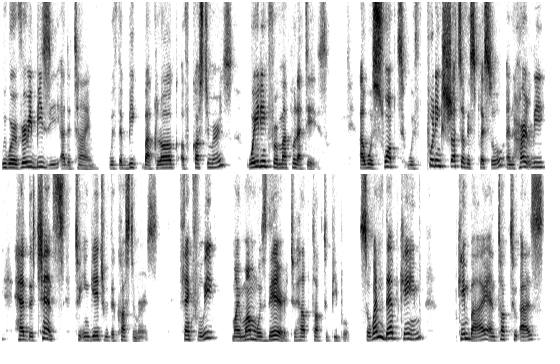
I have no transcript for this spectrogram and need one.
We were very busy at the time with a big backlog of customers waiting for maple lattes. I was swamped with pulling shots of espresso and hardly had the chance to engage with the customers. Thankfully, my mom was there to help talk to people. So when Deb came came by and talked to us,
